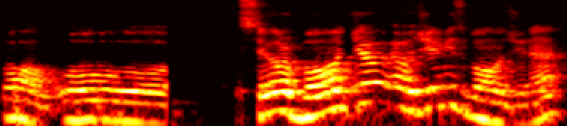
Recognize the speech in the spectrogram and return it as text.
bom, o Senhor Bond é o é o James Bond, né?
